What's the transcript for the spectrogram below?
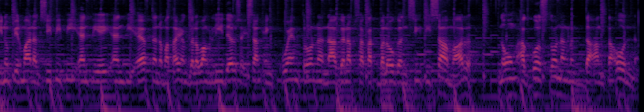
Kinumpirma ng CPP, NPA, NDF na namatay ang dalawang leader sa isang engkwentro na naganap sa Katbalogan City, Samar noong Agosto ng nagdaang taon.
